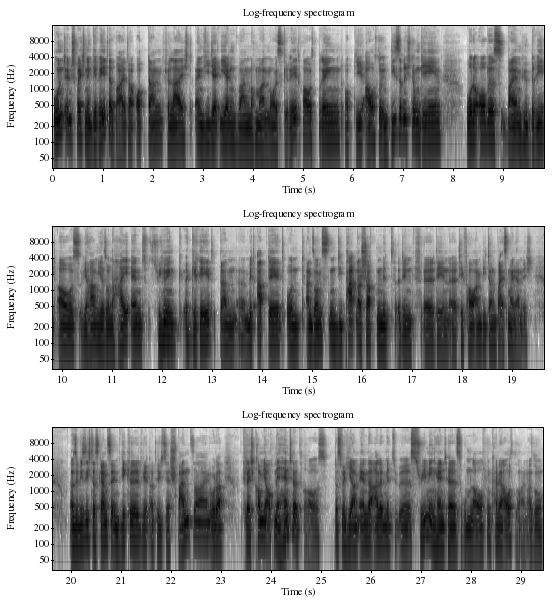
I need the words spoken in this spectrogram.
und entsprechende Geräte weiter, ob dann vielleicht Nvidia irgendwann nochmal ein neues Gerät rausbringt, ob die auch so in diese Richtung gehen oder ob es beim Hybrid aus, wir haben hier so ein High-End-Streaming-Gerät, dann äh, mit Update und ansonsten die Partnerschaften mit den, äh, den äh, TV-Anbietern weiß man ja nicht. Also wie sich das Ganze entwickelt, wird natürlich sehr spannend sein. Oder vielleicht kommen ja auch mehr Handhelds raus, dass wir hier am Ende alle mit äh, Streaming-Handhelds rumlaufen, kann ja auch sein. Also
